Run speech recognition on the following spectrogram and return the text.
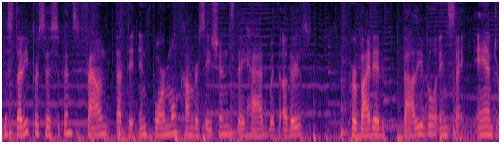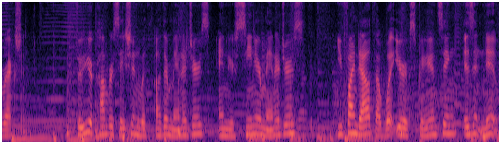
The study participants found that the informal conversations they had with others provided valuable insight and direction. Through your conversation with other managers and your senior managers, you find out that what you're experiencing isn't new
